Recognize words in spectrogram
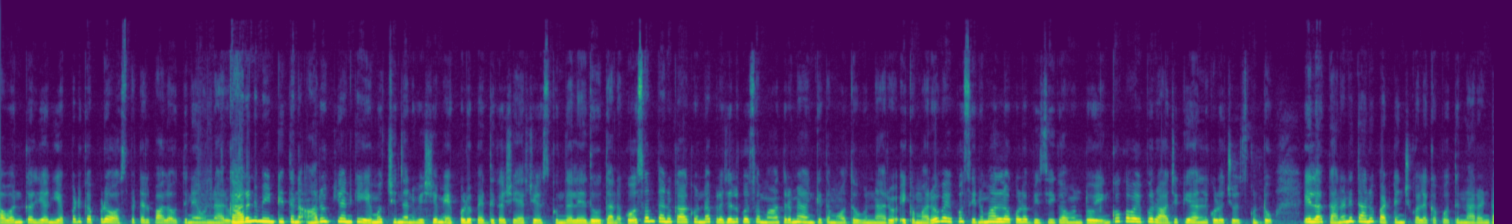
పవన్ కళ్యాణ్ ఎప్పటికప్పుడు హాస్పిటల్ పాలవుతూనే ఉన్నారు. కారణం ఏంటి? తన ఆరోగ్యానికి ఏమొచ్చిందనే విషయం ఎప్పుడూ పెద్ద పూర్తిగా షేర్ చేసుకుందో లేదు. తన కోసం తను కాకుండా ప్రజల కోసం మాత్రమే అంకితం అవుతూ ఉన్నారు. ఇక మరోవైపు సినిమాల్లో కూడా బిజీగా ఉంటూ ఇంకొక వైపు రాజకీయాలను కూడా చూసుకుంటూ ఇలా తనని తాను పట్టించుకోలేకపోతున్నారంట.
